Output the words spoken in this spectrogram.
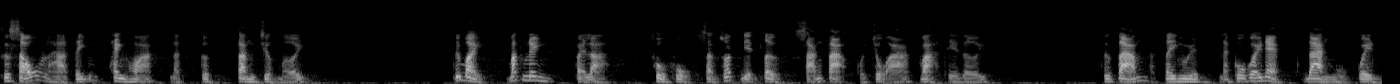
Thứ sáu là Hà Tĩnh, Thanh Hóa là cực tăng trưởng mới. Thứ bảy, Bắc Ninh phải là thủ phủ sản xuất điện tử sáng tạo của châu Á và thế giới. Thứ 8 là Tây Nguyên là cô gái đẹp đang ngủ quên.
